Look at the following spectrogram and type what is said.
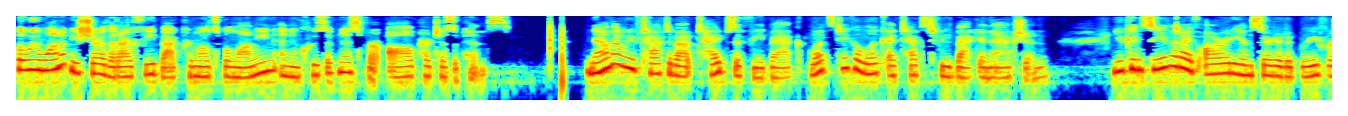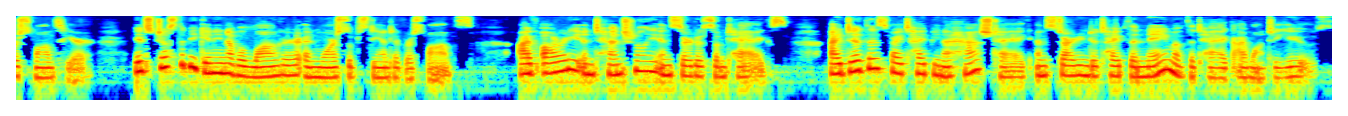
but we want to be sure that our feedback promotes belonging and inclusiveness for all participants. Now that we've talked about types of feedback, let's take a look at text feedback in action. You can see that I've already inserted a brief response here. It's just the beginning of a longer and more substantive response. I've already intentionally inserted some tags. I did this by typing a hashtag and starting to type the name of the tag I want to use.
